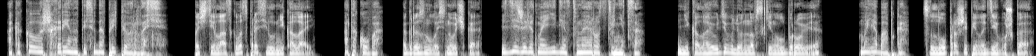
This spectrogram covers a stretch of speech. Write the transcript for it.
«А какого ж хрена ты сюда приперлась?» Почти ласково спросил Николай. «А такого?» – огрызнулась ночка. «Здесь живет моя единственная родственница». Николай удивленно вскинул брови. «Моя бабка», Зло прошипела девушка.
